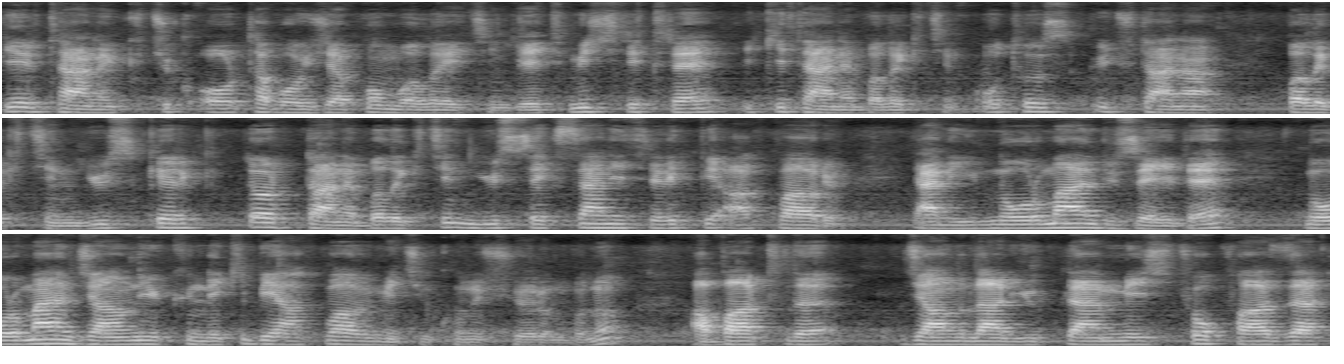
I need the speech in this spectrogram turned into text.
bir tane küçük orta boy Japon balığı için 70 litre, iki tane balık için 30, üç tane balık için 140, 4 tane balık için 180 litrelik bir akvaryum. Yani normal düzeyde, normal canlı yükündeki bir akvaryum için konuşuyorum bunu. Abartılı canlılar yüklenmiş, çok fazla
